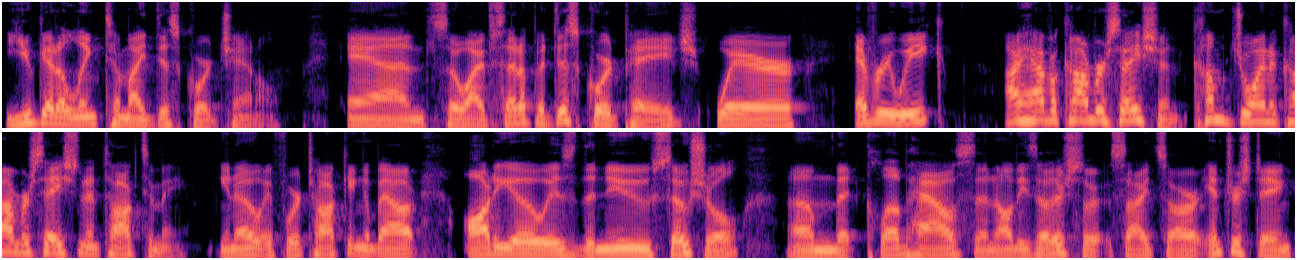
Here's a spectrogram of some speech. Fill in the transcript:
you get a link to my Discord channel. And so I've set up a Discord page where every week I have a conversation. Come join a conversation and talk to me. You know, if we're talking about audio is the new social, um, that Clubhouse and all these other sites are interesting,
